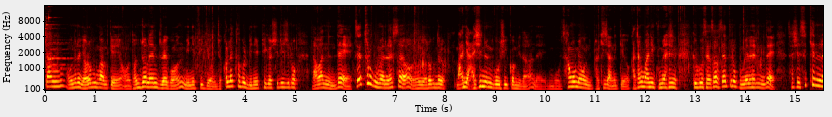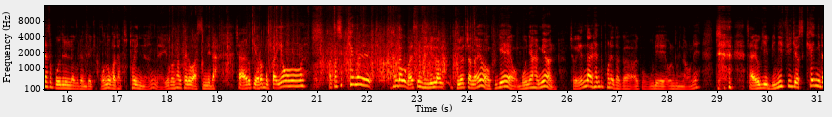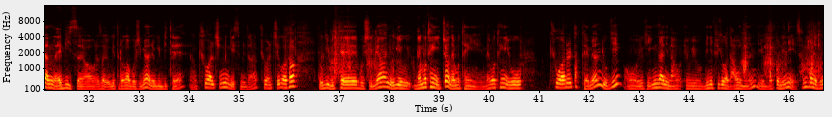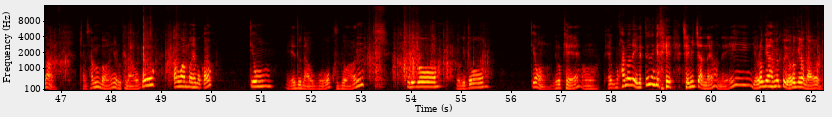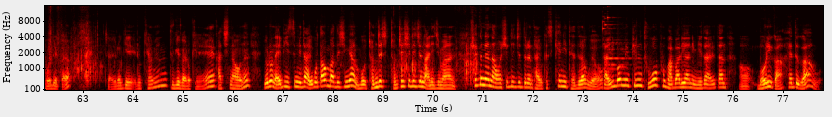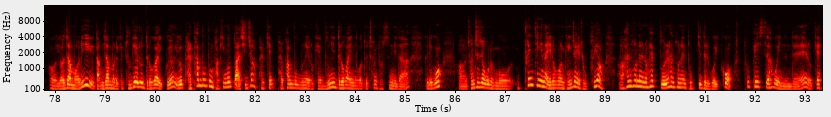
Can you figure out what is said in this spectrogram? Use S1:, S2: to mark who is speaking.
S1: 짠! 오늘은 여러분과 함께 어, 던전 앤 드래곤 미니 피규어 이제 컬렉터블 미니 피규어 시리즈로 나왔는데 세트로 구매를 했어요. 어, 여러분들 많이 아시는 곳일 겁니다. 네, 뭐 상호명은 밝히지 않을게요. 가장 많이 구매하신 그곳에서 세트로 구매를 했는데 사실 스캔을 해서 보여드리려고 그랬는데 이렇게 번호가 다 붙어 있는 네, 이런 상태로 왔습니다. 자 이렇게 열어볼까요? 아까 스캔을 한다고 말씀드리려고 드렸잖아요. 그게 뭐냐 하면 제가 옛날 핸드폰에다가 아이고 우리의 얼굴이 나오네. 자 여기 미니피규어 스캔이라는 앱이 있어요. 그래서 여기 들어가 보시면 여기 밑에 QR 찍는 게 있습니다. QR 찍어서 여기 밑에 보시면 여기, 네모탱이 있죠? 네모탱이 네모탱이 요 QR을 딱 대면 여기 어 이렇게 인간이 나오 여기 요 미니피규어가 나오는 이거 몇 번이니? 3번이구나. 자 3번 이렇게 나오고 딴 거 한번 해볼까요? 띠용 얘도 나오고 9번 그리고 여기도 띠용 이렇게 어, 에, 화면에 이게 뜨는 게 되게 재밌지 않나요? 네 여러 개 하면 또 여러 개가 나와요 보여드릴까요? 자 이렇게 이렇게 하면 두 개가 이렇게 같이 나오는 이런 앱이 있습니다. 이거 다운 받으시면 뭐 전체 전체 시리즈는 아니지만 최근에 나온 시리즈들은 다 이렇게 스캔이 되더라고요. 자 1번 미피는 두워프 바바리안입니다. 일단 어, 머리가 헤드가 어, 여자 머리 남자 머리 이렇게 두 개로 들어가 있고요. 이 발판 부분 바뀐 것도 아시죠? 발판 발판 부분에 이렇게 문이 들어가 있는 것도 참 좋습니다. 그리고 어, 전체적으로 뭐 프린팅이나 이런 거는 굉장히 좋고요. 어, 한 손에는 횃불, 한 손에는 도끼 들고 있고 투페이스 하고 있는데 이렇게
